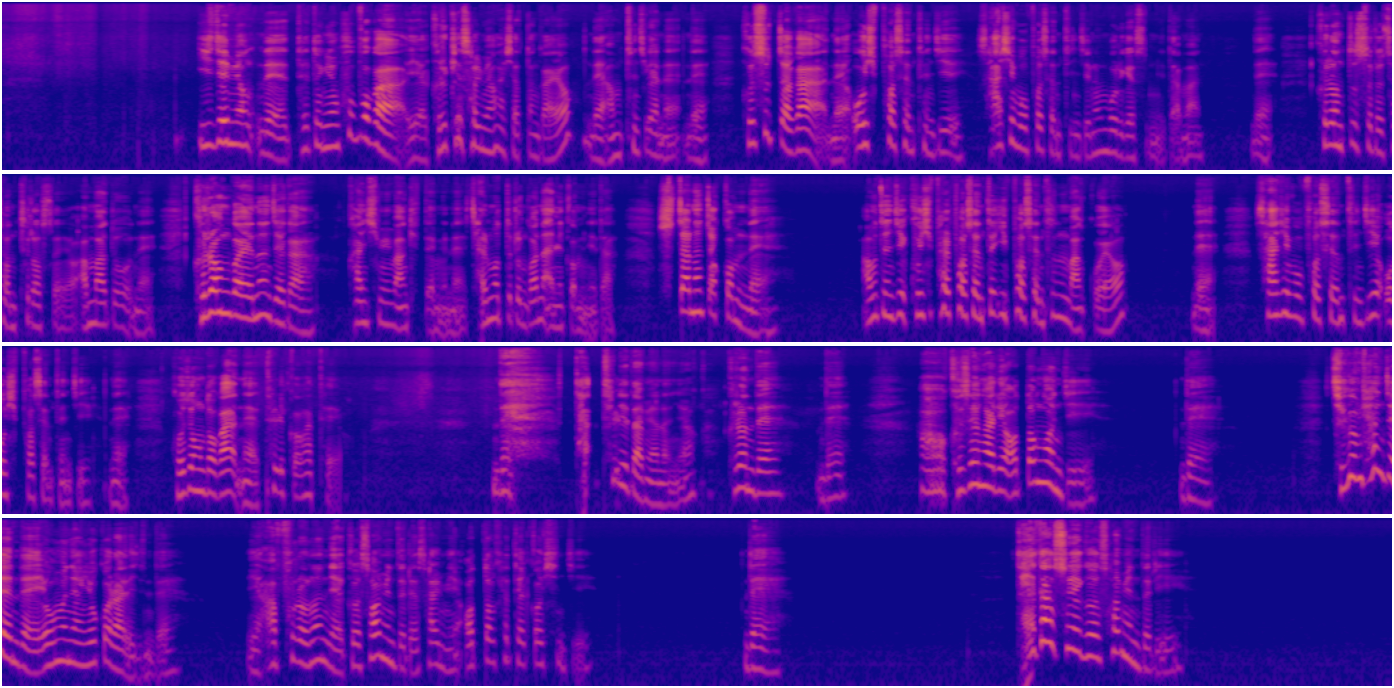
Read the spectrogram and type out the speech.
이재명 네 대통령 후보가 예 그렇게 설명하셨던가요? 네 아무튼지간에 네그 숫자가 네 50%인지 45%인지는 모르겠습니다만 네 그런 뜻으로 전 들었어요. 아마도 네 그런 거에는 제가 관심이 많기 때문에 잘못 들은 건 아닐 겁니다. 숫자는 조금 네 아무튼지 98% 2%는 맞고요. 네 45%인지 50%인지 네그 정도가 네 틀릴 것 같아요. 네, 다 틀리다면은요. 그런데, 네. 아, 그 생활이 어떤 건지, 네. 지금 현재인데, 요 모양 요 꼬라리인데, 예, 앞으로는 예, 그 서민들의 삶이 어떻게 될 것인지, 네. 대다수의 그 서민들이,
